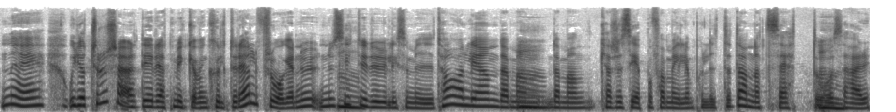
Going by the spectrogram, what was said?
Nej, och jag tror så att det är rätt mycket av en kulturell fråga. Nu, nu sitter du liksom i Italien där man, där man kanske ser på familjen på lite ett annat sätt. Och så här.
